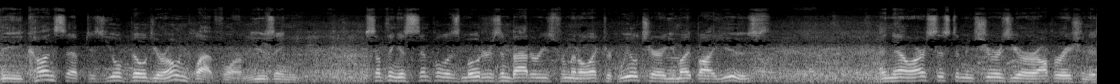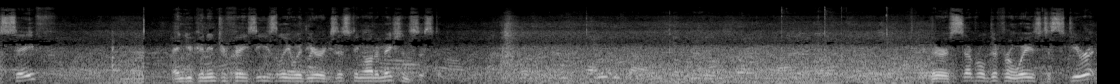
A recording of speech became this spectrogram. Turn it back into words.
The concept is you'll build your own platform using something as simple as motors and batteries from an electric wheelchair you might buy used. And now our system ensures your operation is safe, and you can interface easily with your existing automation system. There are several different ways to steer it.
